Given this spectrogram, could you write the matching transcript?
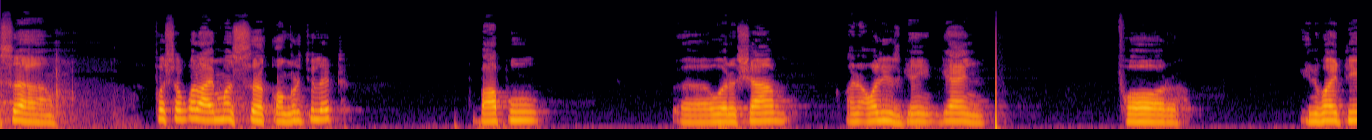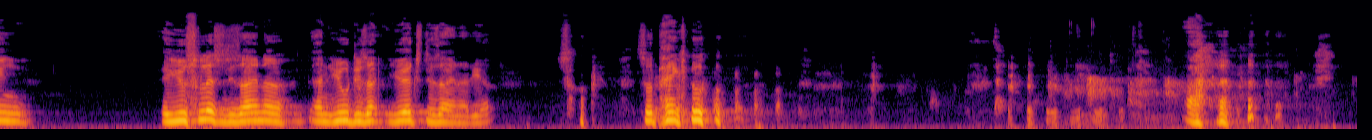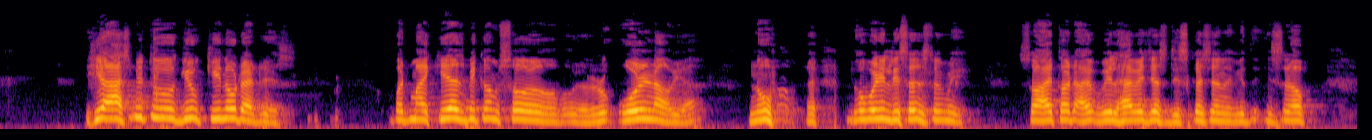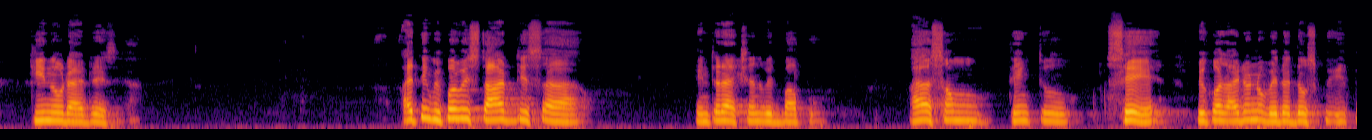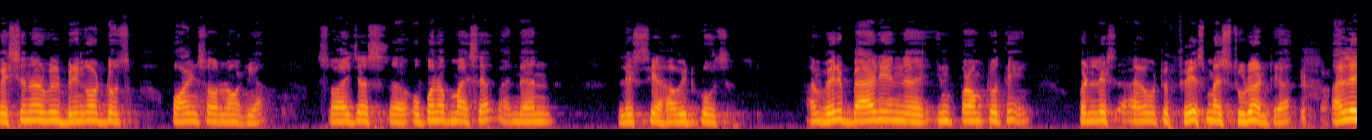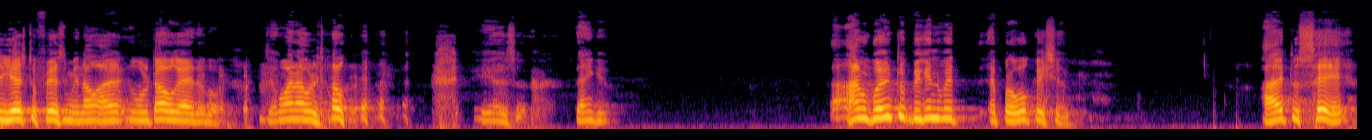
Yes, uh, first of all, I must uh, congratulate Bapu, uh, our Sham, and all his gang, gang for inviting a useless designer and you desi UX designer, yeah. So, so thank you. he asked me to give keynote address, but my key has become so uh, old now, yeah. No, nobody listens to me. So I thought I will have a just discussion with instead of keynote address. I think before we start this uh, interaction with Bapu, I have something to say because I don't know whether those questioner will bring out those points or not. Yeah. So I just uh, open up myself and then let's see how it goes. I'm very bad in uh, impromptu thing, but let's I have to face my student. Yeah. Earlier he has to face me. Now I ulta ho gaya dekho. Jamana ulta ho gaya. yes. Thank you. I'm going to begin with a provocation. I have to say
